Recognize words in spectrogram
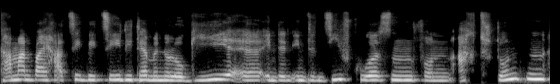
kann man bei HCBC die Terminologie äh, in den Intensivkursen von acht Stunden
